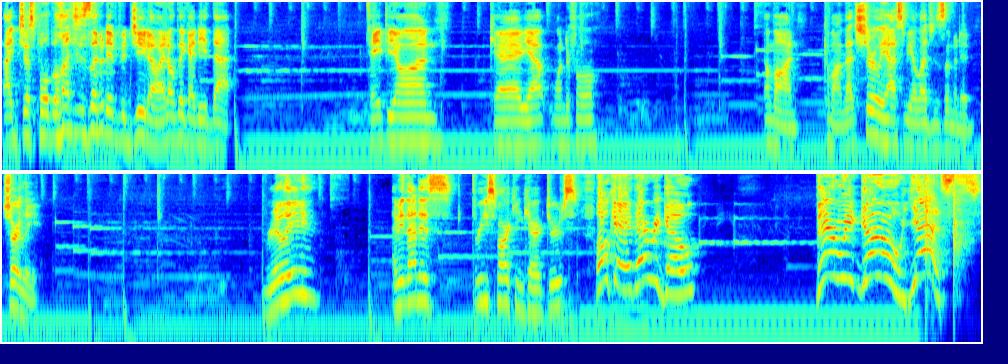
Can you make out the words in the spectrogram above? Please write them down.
I just pulled the Legends Limited Vegito. I don't think I need that. Tapion. Okay, yeah, wonderful. Come on. Come on, that surely has to be a Legends Limited. Surely. Really? I mean, that is three sparking characters. Okay, there we go! There we go! Yes!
